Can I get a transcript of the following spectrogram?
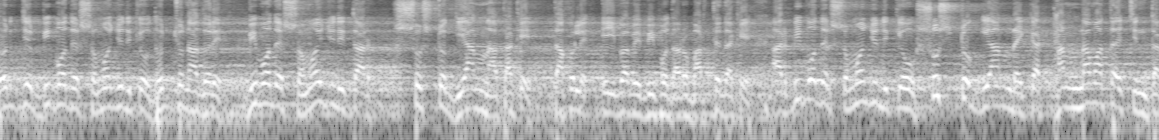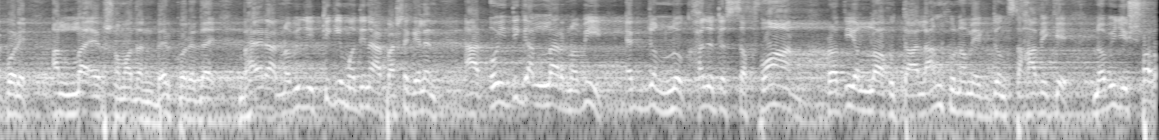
ধৈর্যের বিপদের সময় যদি কেউ ধৈর্য না ধরে, বিপদের সময় যদি তার সুষ্ঠু জ্ঞান না থাকে, তাহলে এইভাবে বিপদ আরও বাড়তে থাকে। আর বিপদের সময় যদি কেউ সুষ্ঠু জ্ঞান রেখা ঠান্ডা মাথায় চিন্তা করে, আল্লাহ এর সমাধান বের করে দেয়। ভাইরা, নবীজি ঠিকই মদিনার পাশে গেলেন। আর ওই দিকে আল্লাহর নবী একজন লোক হজরত সফওয়ান রতি আল্লাহ তালানহু নামে একজন সাহাবিকে নবীজি সর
